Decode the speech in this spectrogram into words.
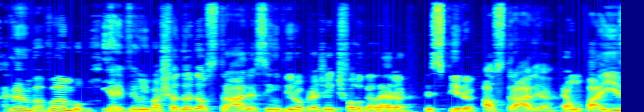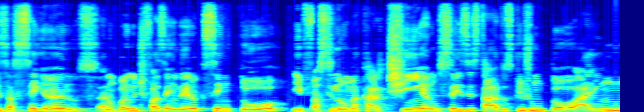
Caramba, vamos! E aí veio o embaixador da Austrália, assim, virou pra gente e falou: galera, respira. Austrália é um país há 100 anos. Era um bando de fazendeiro que sentou e assinou uma cartinha. Eram seis estados que juntou. A Índia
